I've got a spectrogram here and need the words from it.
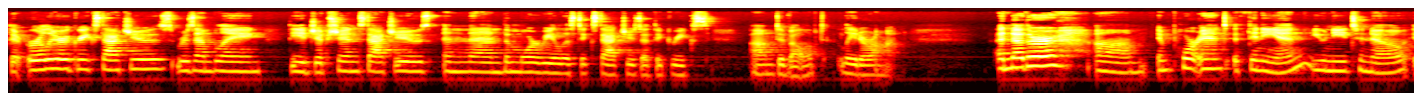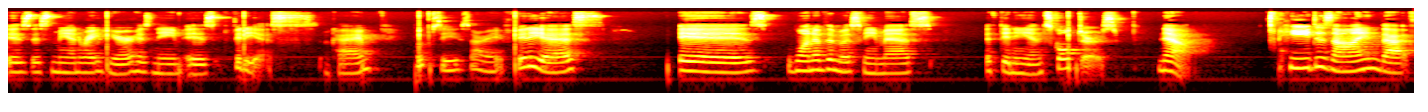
the earlier Greek statues resembling the Egyptian statues and then the more realistic statues that the Greeks um, developed later on. Another um, important Athenian you need to know is this man right here. His name is Phidias. Okay, whoopsie, sorry. Phidias is one of the most famous Athenian sculptors. Now, he designed that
